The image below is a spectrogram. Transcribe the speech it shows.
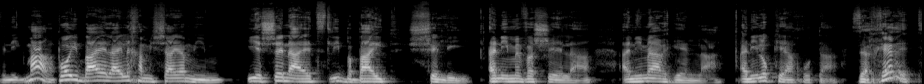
ונגמר. פה היא באה אליי לחמישה ימים, היא ישנה אצלי בבית שלי, אני מבשל לה, אני מארגן לה, אני לוקח אותה, זה אחרת.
